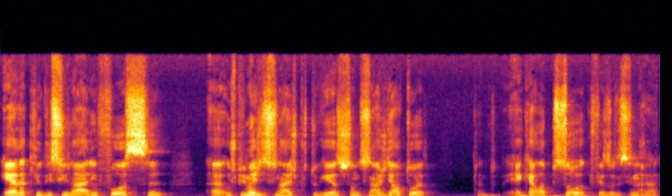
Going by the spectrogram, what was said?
era que o dicionário fosse. Uh, os primeiros dicionários portugueses são dicionários de autor. Portanto, é aquela pessoa que fez o dicionário.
